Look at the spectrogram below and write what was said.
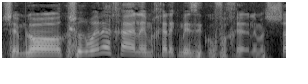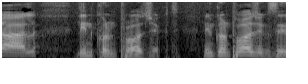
שהם לא קשורים אליך, אלא הם חלק מאיזה גוף אחר. למשל, לינקולן פרויקט. לינקולן פרויקט זה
